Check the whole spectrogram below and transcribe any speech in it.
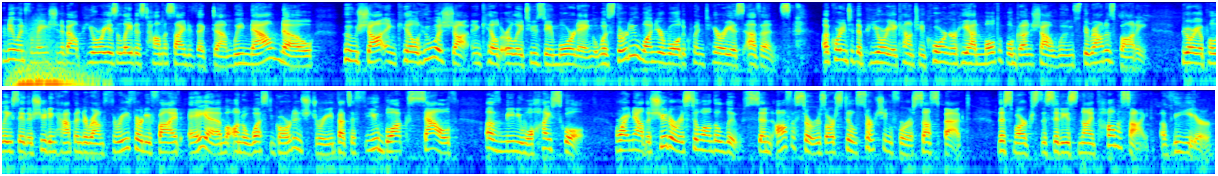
New information about Peoria's latest homicide victim. We now know who shot and killed, who was shot and killed early Tuesday morning was 31-year-old Quintarius Evans. According to the Peoria County coroner, he had multiple gunshot wounds throughout his body. Peoria police say the shooting happened around 3:35 a.m. on a West Garden Street. That's a few blocks south of Manual High School. Right now, the shooter is still on the loose, and officers are still searching for a suspect. This marks the city's ninth homicide of the year.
